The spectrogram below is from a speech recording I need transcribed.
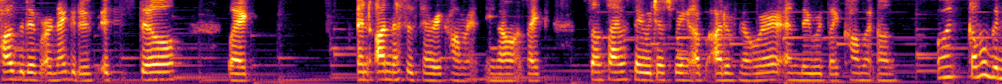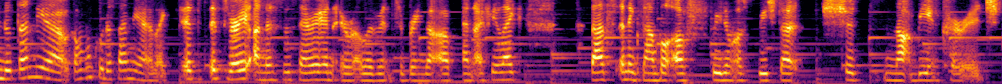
positive or negative, it's still like an unnecessary comment. You know, it's like sometimes they would just bring up out of nowhere and they would like comment on oh kamu gendutan ya kamu kurusan ya like it, it's very unnecessary and irrelevant to bring that up and i feel like that's an example of freedom of speech that should not be encouraged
